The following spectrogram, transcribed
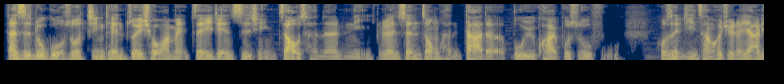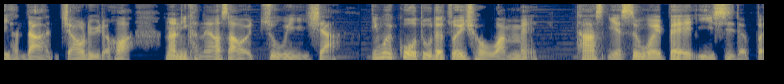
但是如果说今天追求完美这一件事情造成了你人生中很大的不愉快、不舒服，或是你经常会觉得压力很大、很焦虑的话，那你可能要稍微注意一下，因为过度的追求完美，它也是违背意识的本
